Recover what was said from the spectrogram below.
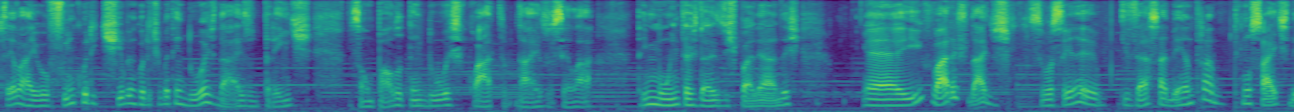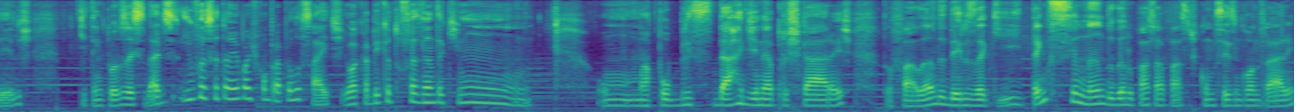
sei lá, eu fui em Curitiba, em Curitiba tem duas Daiso, três. São Paulo tem duas, quatro Daiso, sei lá. Tem muitas Daiso espalhadas. É, e várias cidades. Se você quiser saber, entra tem um site deles que tem todas as cidades e você também pode comprar pelo site. Eu acabei que eu tô fazendo aqui um uma publicidade, né, pros caras. Tô falando deles aqui, tá ensinando, dando passo a passo de como vocês encontrarem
